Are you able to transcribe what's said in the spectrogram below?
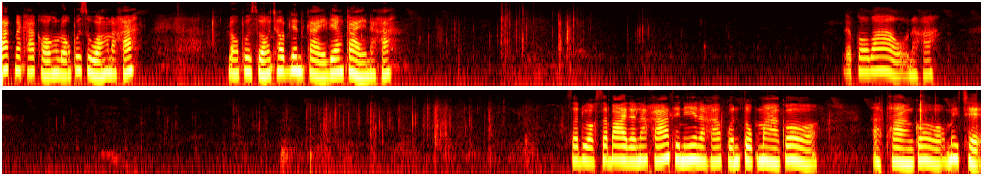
ลักษณ์นะคะ ของหลวงปู่สวงนะคะ หลวงปู่สวงชอบเลี้ยงไก่เลี้ยงไก่นะคะแล้วก็ว่าวนะคะ สะดวกสบายแล้วนะคะ ทีนี้นะคะฝนตกมาก็ทางก็ไม่แฉะ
